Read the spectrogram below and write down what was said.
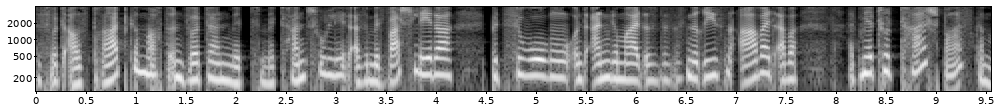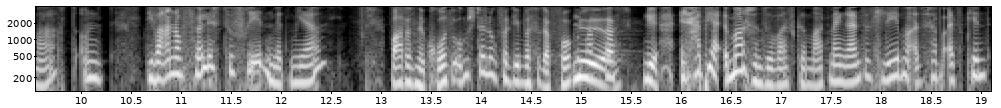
Das wird aus Draht gemacht und wird dann mit, mit Handschuhleder, also mit Waschleder bezogen und angemalt. Also das ist eine Riesenarbeit, aber hat mir total Spaß gemacht und die waren auch völlig zufrieden mit mir. War das eine große Umstellung von dem, was du davor gemacht Nö, hast? nö. Ich habe ja immer schon sowas gemacht, mein ganzes Leben. Also ich habe als Kind,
